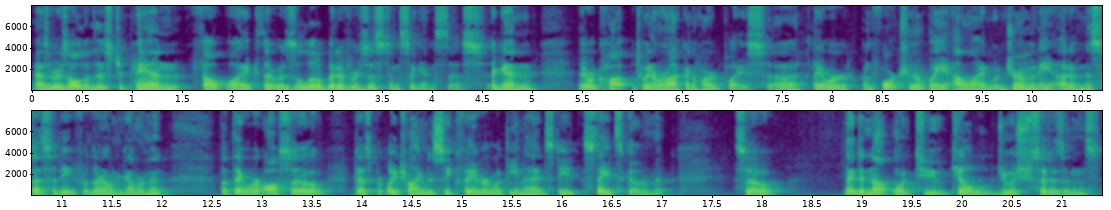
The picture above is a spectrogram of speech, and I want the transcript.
As a result of this, Japan felt like there was a little bit of resistance against this. Again, they were caught between a rock and a hard place. Uh, they were unfortunately allied with Germany out of necessity for their own government, but they were also desperately trying to seek favor with the United States government. So they did not want to kill Jewish citizens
